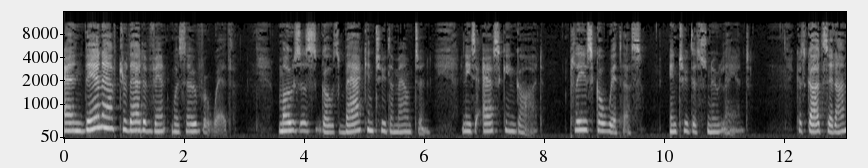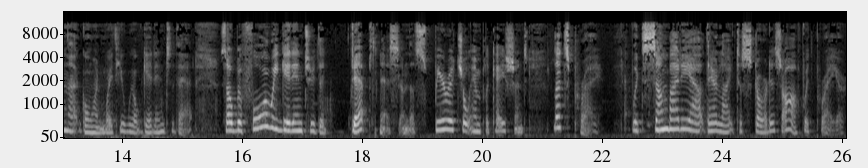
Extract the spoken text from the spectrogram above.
And then, after that event was over with, Moses goes back into the mountain and he's asking God, please go with us into this new land. Because God said, I'm not going with you. We'll get into that. So before we get into the depthness and the spiritual implications, let's pray. Would somebody out there like to start us off with prayer?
